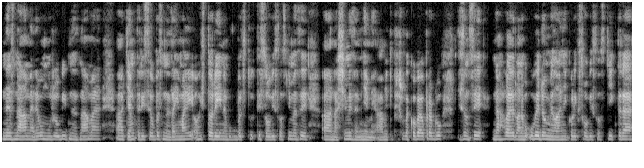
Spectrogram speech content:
neznámé nebo můžou být neznámé těm, kteří se vůbec nezajímají o historii nebo vůbec tu, ty souvislosti mezi našimi zeměmi. A mně to přišlo takové opravdu, že jsem si nahlédla nebo uvědomila několik souvislostí, které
